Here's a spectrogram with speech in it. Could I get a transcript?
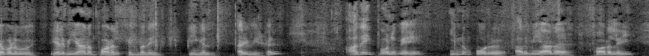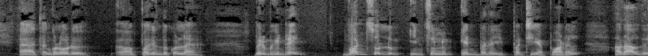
எவ்வளவு எளிமையான பாடல் என்பதை நீங்கள் அறிவீர்கள். அதை போலவே இன்னும் ஒரு அருமையான பாடலை தங்களோடு பகிர்ந்து கொள்ள விரும்புகின்றேன். வன் சொல்லும் இன் சொல்லும் என்பதை பற்றிய பாடல். அதாவது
